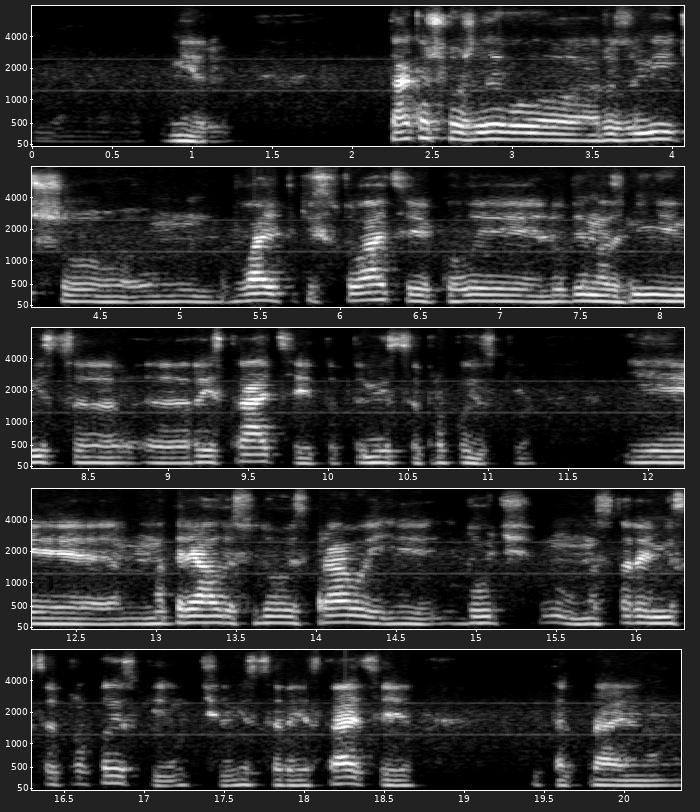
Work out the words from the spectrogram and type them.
е, міри. Також важливо розуміти, що бувають такі ситуації, коли людина змінює місце реєстрації, тобто місце прописки, і матеріали судової справи і- йдуть ну, на старе місце прописки чи місце реєстрації, так правильно.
